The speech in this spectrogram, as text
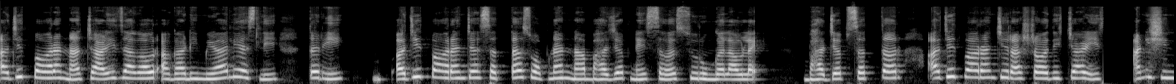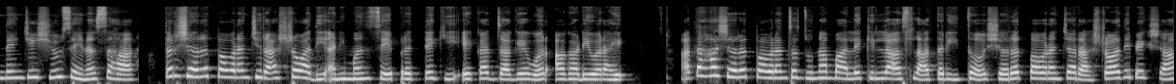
अजित पवारांना चाळीस जागावर आघाडी मिळाली असली तरी अजित पवारांच्या सत्ता स्वप्नांना भाजपने सहज सुरुंग लावलाय. भाजप सत्तर अजित पवारांची राष्ट्रवादी चाळीस आणि शिंदेची शिवसेना सहा. तर शरद पवारांची राष्ट्रवादी आणि मनसे प्रत्येकी एकाच जागेवर आघाडीवर आहे. आता हा शरद पवारांचा जुना बालेकिल्ला असला तरी इथं शरद पवारांच्या राष्ट्रवादीपेक्षा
